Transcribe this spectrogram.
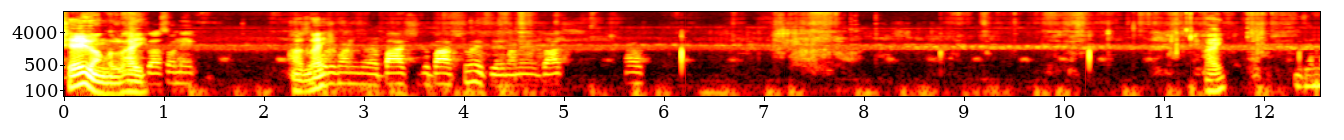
সেই জঙ্গল ভাই। গাছ অনেক ভাই? বাঁশ বাঁশ রয়েছে মানে গাছ ভাই? যেন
